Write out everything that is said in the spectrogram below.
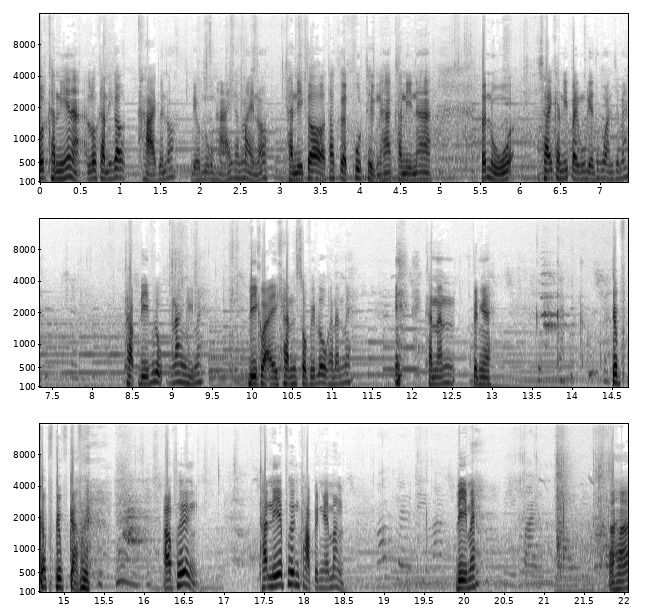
รถคันนี้น่ะรถคันนี้ก็ขายไปเนาะเดี๋ยวลุงหายคันใหม่เนาะคันนี้ก็ถ้าเกิดพูดถึงนะฮะคันนี้นะ แล้วหนูใช้คันนี้ไปโรงเรียนทุกวันใช่ไหมขับดีไหมลูกนั่งดีไหมดีกว่าไอ้คันโซฟิโลคันนั้นไหมคันนั้นเป็นไงกึบกับกึบกับเอาพึ่งคันนี้พึ่งขับเป็นไงมั่งโอเคดีมากดีไหมดีไปเราดีอะฮะ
